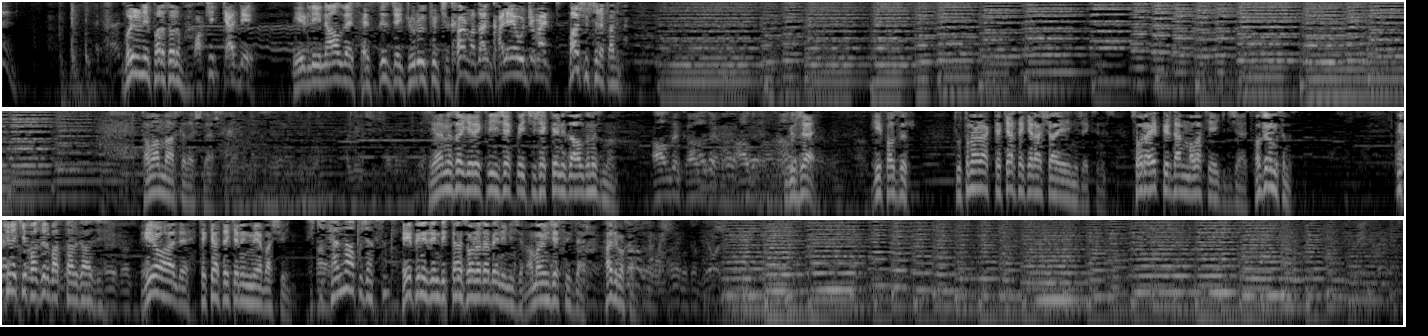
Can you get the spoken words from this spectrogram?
Buyurun imparatorum. Vakit geldi. Birliğini al ve sessizce gürültü çıkarmadan kaleye hücum et. Baş üstüne efendim. Tamam mı arkadaşlar? Yanınıza gerekli yiyecek ve içeceklerinizi aldınız mı? Aldık, aldık, aldık. Güzel. İp hazır. Tutunarak teker teker aşağıya ineceksiniz. Sonra hep birden Malatya'ya gideceğiz. Hazır mısınız? Bütün ekip hazır Battal Gazi. İyi o halde. Teker teker inmeye başlayın. Peki sen ne yapacaksın? Hepiniz indikten sonra da ben ineceğim. Ama önce sizler. Hadi bakalım.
